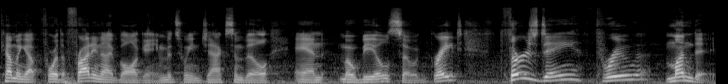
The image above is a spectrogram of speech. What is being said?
coming up for the Friday night ball game between Jacksonville and Mobile. So, great Thursday through Monday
